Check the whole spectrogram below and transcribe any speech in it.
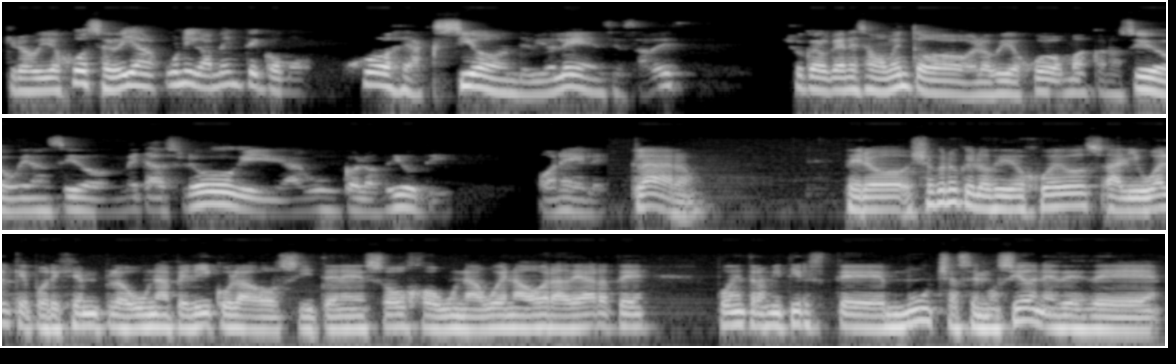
que los videojuegos se veían únicamente como juegos de acción, de violencia, ¿sabes? Yo creo que en ese momento los videojuegos más conocidos hubieran sido Metal Slug y algún Call of Duty. Ponele. Claro, pero yo creo que los videojuegos, al igual que por ejemplo una película o si tenés ojo una buena obra de arte, pueden transmitirte muchas emociones desde,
